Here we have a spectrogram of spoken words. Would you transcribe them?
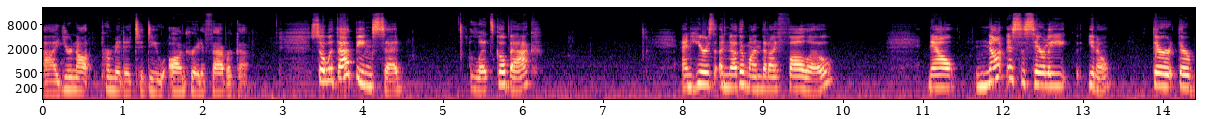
uh, you're not permitted to do on Creative Fabrica. So with that being said, let's go back. And here's another one that I follow. Now, not necessarily, you know, they're, they're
